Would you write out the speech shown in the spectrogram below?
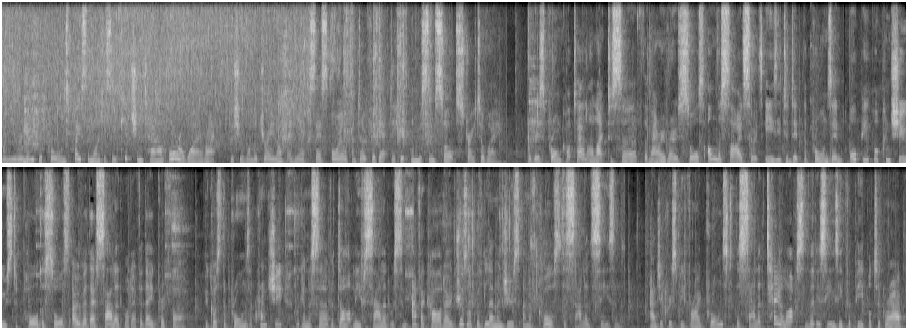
When you remove your prawns, place them onto some kitchen towel or a wire rack because you want to drain off any excess oil and don't forget to hit them with some salt straight away. For this prawn cocktail I like to serve the Marie Rose sauce on the side so it's easy to dip the prawns in or people can choose to pour the sauce over their salad whatever they'd prefer. Because the prawns are crunchy, we're going to serve a dark leaf salad with some avocado drizzled with lemon juice and of course the salad season. Add your crispy fried prawns to the salad tail up so that it's easy for people to grab.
